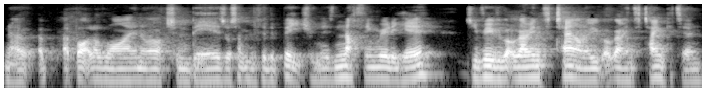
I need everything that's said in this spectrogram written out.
you know, a, a bottle of wine or some beers or something for the beach, and there's nothing really here. So you've either got to go into town or you've got to go into Tankerton.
